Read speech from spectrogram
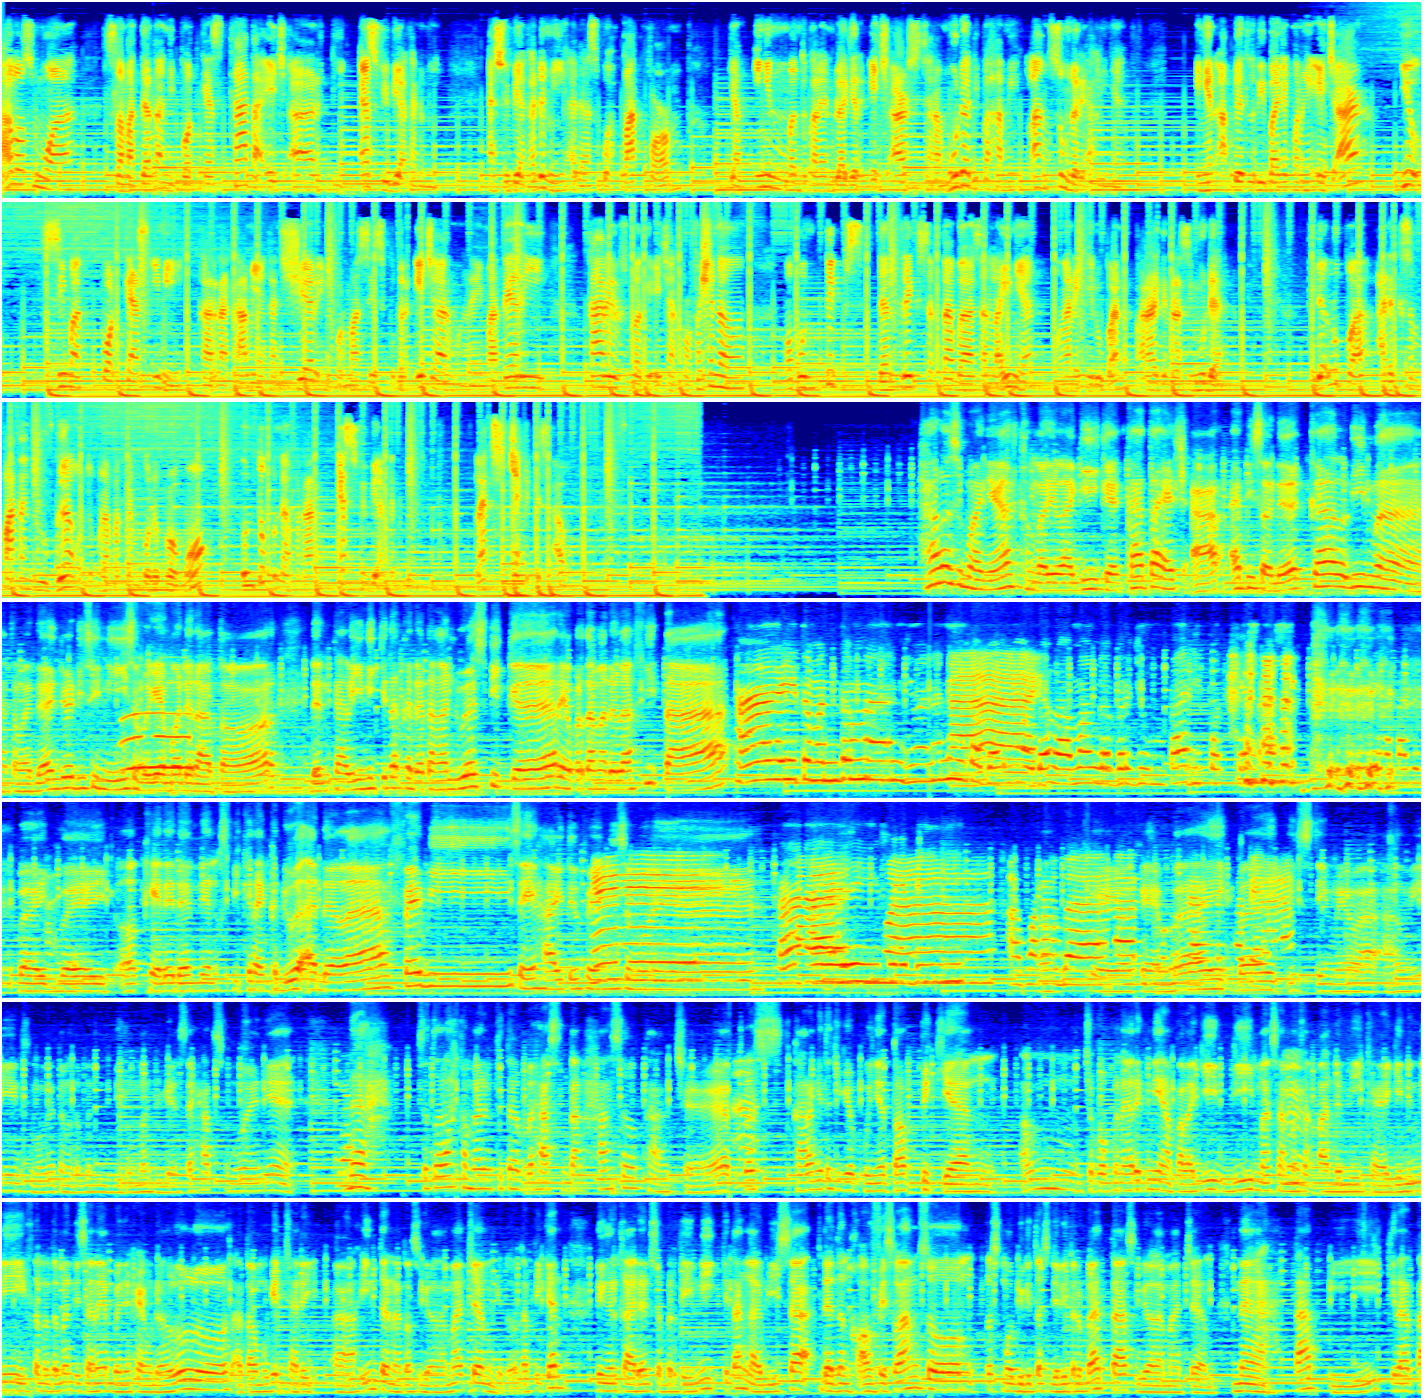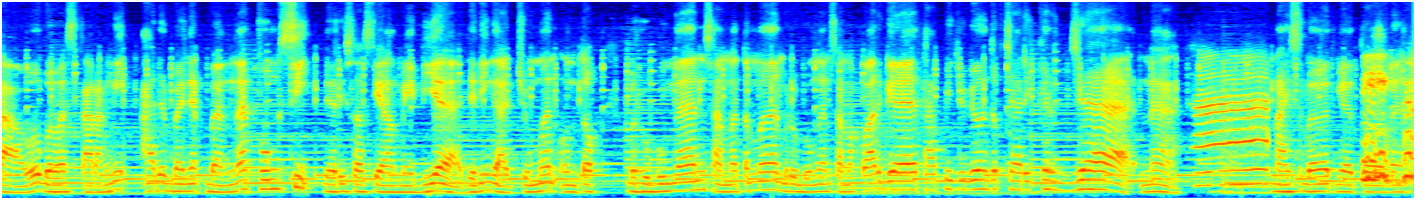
Halo semua, selamat datang di podcast Kata HR di SVB Academy. SVB Academy adalah sebuah platform yang ingin membantu kalian belajar HR secara mudah dipahami langsung dari ahlinya. Ingin update lebih banyak mengenai HR? Yuk, simak podcast ini karena kami akan share informasi seputar HR mengenai materi, karir sebagai HR profesional, maupun tips dan trik serta bahasan lainnya mengenai kehidupan para generasi muda. Tidak lupa ada kesempatan juga untuk mendapatkan kode promo untuk pendaftaran SVB Academy. Let's check this out. Halo semuanya, kembali lagi ke Kata HR episode kelima. Sama Danjo di sini sebagai moderator dan kali ini kita kedatangan dua speaker. Yang pertama adalah Vita. Hai teman-teman, gimana nih Hai. kabarnya? Udah lama nggak berjumpa di podcast asik. Baik baik, oke deh. Dan yang speaker yang kedua adalah Feby. Say hi to Feby Hey. semuanya. Hai. Feby. Apa kabar? oke Semoga baik sehat-sehat baik ya. istimewa amin semoga teman-teman di rumah juga sehat semuanya. Ya. Nah setelah kemarin kita bahas tentang hustle culture, Ah. terus sekarang kita juga punya topik yang hmm, cukup menarik nih, apalagi di masa-masa Hmm. pandemi kayak gini nih. Teman-teman di sana banyak yang udah lulus atau mungkin cari uh, intern atau segala macam gitu. Tapi kan dengan keadaan seperti ini kita nggak bisa datang ke office langsung, terus mobilitas jadi terbatas segala macam. Nah, tapi kita tahu bahwa sekarang nih ada banyak banget fungsi dari sosial media. Jadi nggak cuman untuk berhubungan sama teman, berhubungan sama keluarga, tapi juga untuk cari kerja. Nah, Ah, nice banget nggak tuh? Nah.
